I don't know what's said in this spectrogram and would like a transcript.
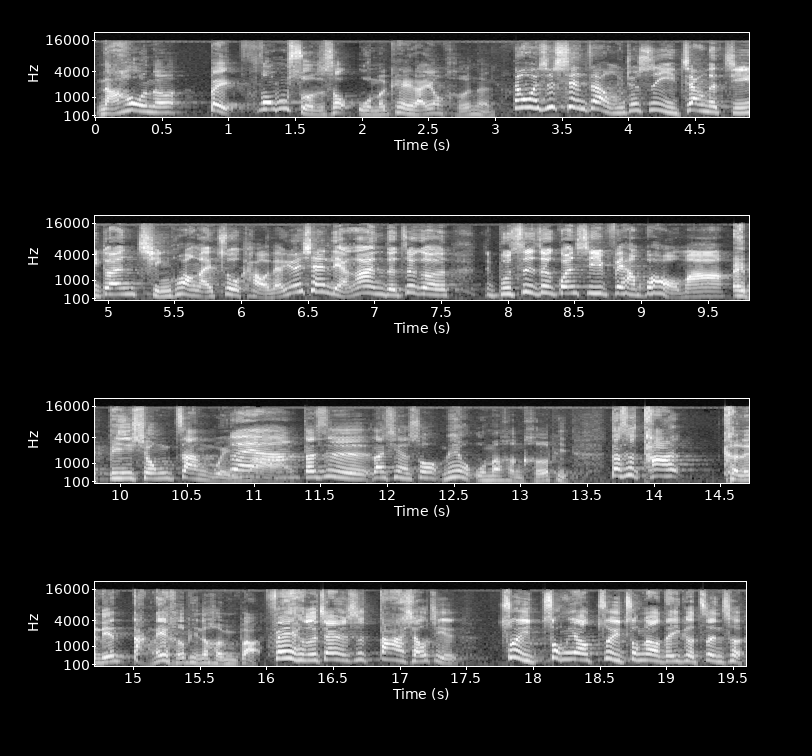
然后呢？被封锁的时候，我们可以来用核能。但问题是现在我们就是以这样的极端情况来做考量，因为现在两岸的这个不是这个关系非常不好吗？哎，兵凶战危嘛。啊。但是赖清德说没有，我们很和平。但是他可能连党内和平都和平不了。非核家园是大小姐最重要最重要的一个政策。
